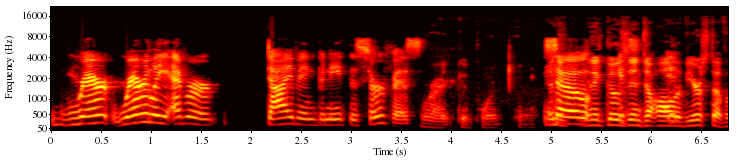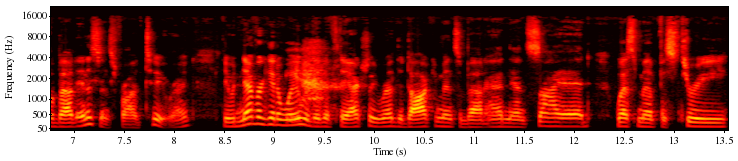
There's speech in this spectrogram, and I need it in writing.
rare, rarely ever diving beneath the surface. right, good point. Yeah. And, So, it, and it goes into all it- of your stuff about innocence fraud too, right? They would never get away with it if they actually read the documents about Adnan Syed, West Memphis Three,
